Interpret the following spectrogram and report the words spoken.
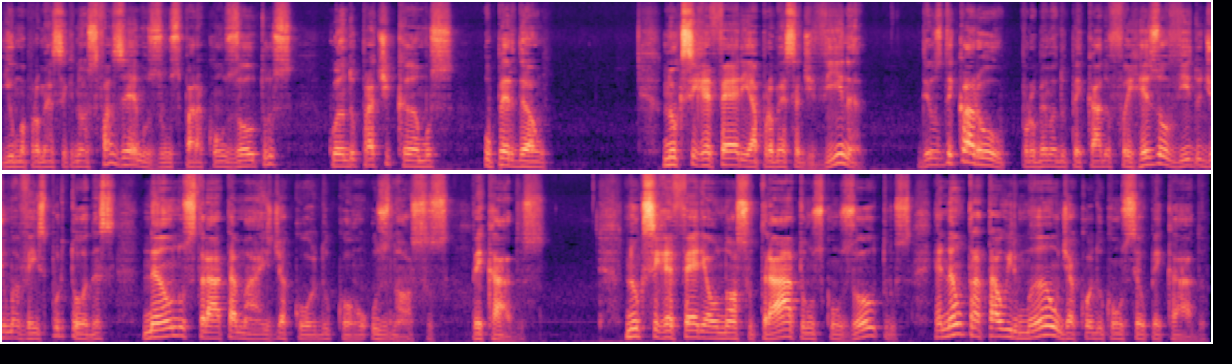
e uma promessa que nós fazemos uns para com os outros quando praticamos o perdão. No que se refere à promessa divina, Deus declarou: o problema do pecado foi resolvido de uma vez por todas, não nos trata mais de acordo com os nossos pecados. No que se refere ao nosso trato uns com os outros, é não tratar o irmão de acordo com o seu pecado,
